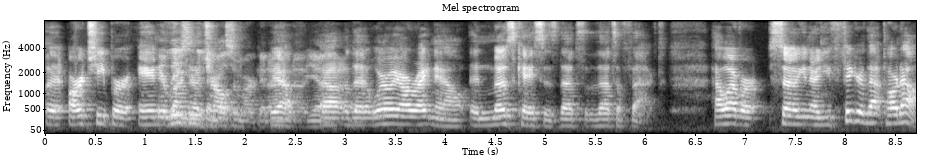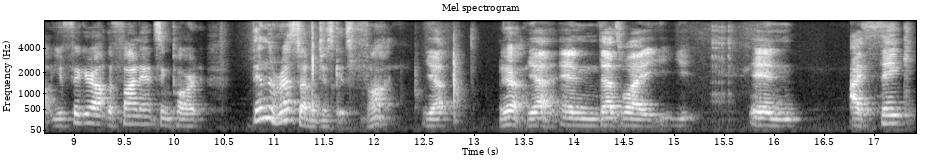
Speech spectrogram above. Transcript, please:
uh, are cheaper, and you're At least in the. Charleston market. I Yeah, don't know. Yeah. Uh, the, where we are right now, in most cases, that's that's a fact. However, so you know, you figure that part out. You figure out the financing part, then the rest of it just gets fun. Yep. Yeah, Yeah, and that's why, you, and I think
